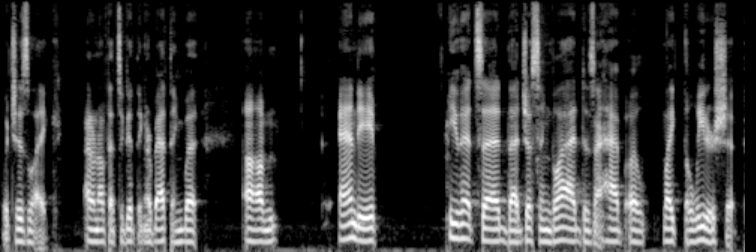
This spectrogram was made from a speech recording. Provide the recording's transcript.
which is like, I don't know if that's a good thing or a bad thing, but um, Andy you had said that Justen Glad doesn't have a like the leadership.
